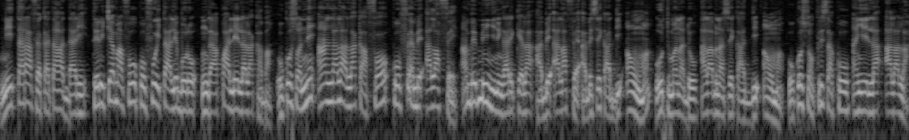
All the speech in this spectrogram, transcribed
n'i taara fɛ ka taga dari tericɛ ma fɔ ko foyi t'ale boro nka ko ale lala ka ban o kosɔn ni an lala la k'a fɔ ko fɛɛn be ala fɛ an be min ɲiningari kɛla a be ala fɛ a be se k'a di anw ma o tuma na don ala bena se k'a di anw ma o kosɔn krista ko an ye la ala la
